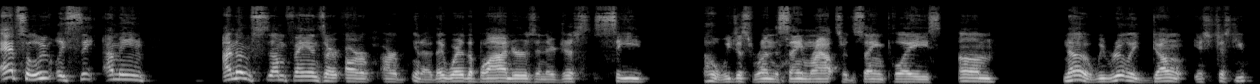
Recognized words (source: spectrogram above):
absolutely see. I mean, I know some fans are are are you know they wear the blinders and they're just see, oh, we just run the same routes or the same plays. Um, no, we really don't. It's just you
